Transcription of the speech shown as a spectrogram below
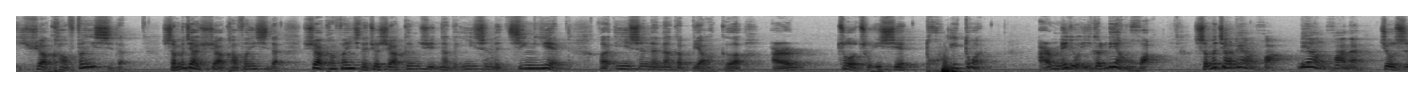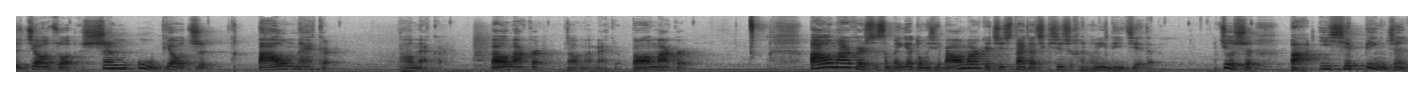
需要靠分析的。什么叫需要靠分析的？需要靠分析的就是要根据那个医生的经验和医生的那个表格而做出一些推断，而没有一个量化。什么叫量化？量化呢，就是叫做生物标志 （biomarker），biomarker，biomarker，biomarker，biomarker 是什么一个东西？biomarker 其实大家其实很容易理解的，就是把一些病症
